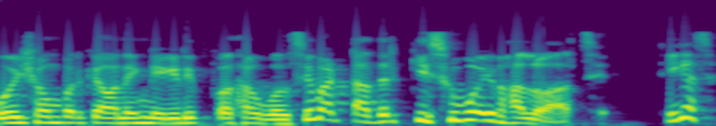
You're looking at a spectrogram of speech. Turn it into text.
বই সম্পর্কে অনেক নেগেটিভ কথা বলছি বাট তাদের কিছু বই ভালো আছে, ঠিক আছে?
